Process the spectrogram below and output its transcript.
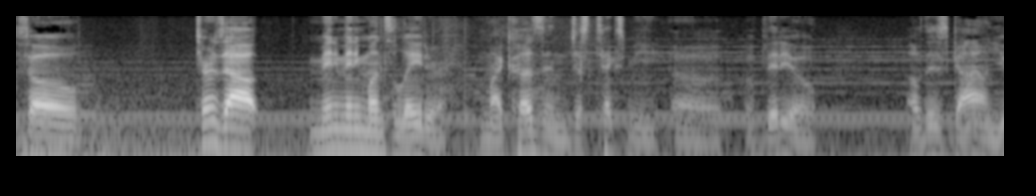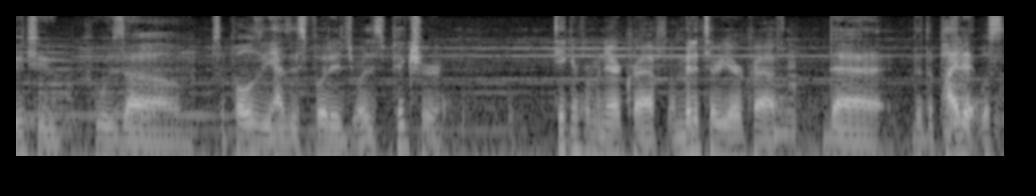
So, turns out, many many months later, my cousin just texted me uh, a video of this guy on YouTube who's um, supposedly has this footage or this picture taken from an aircraft, a military aircraft that that the pilot was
